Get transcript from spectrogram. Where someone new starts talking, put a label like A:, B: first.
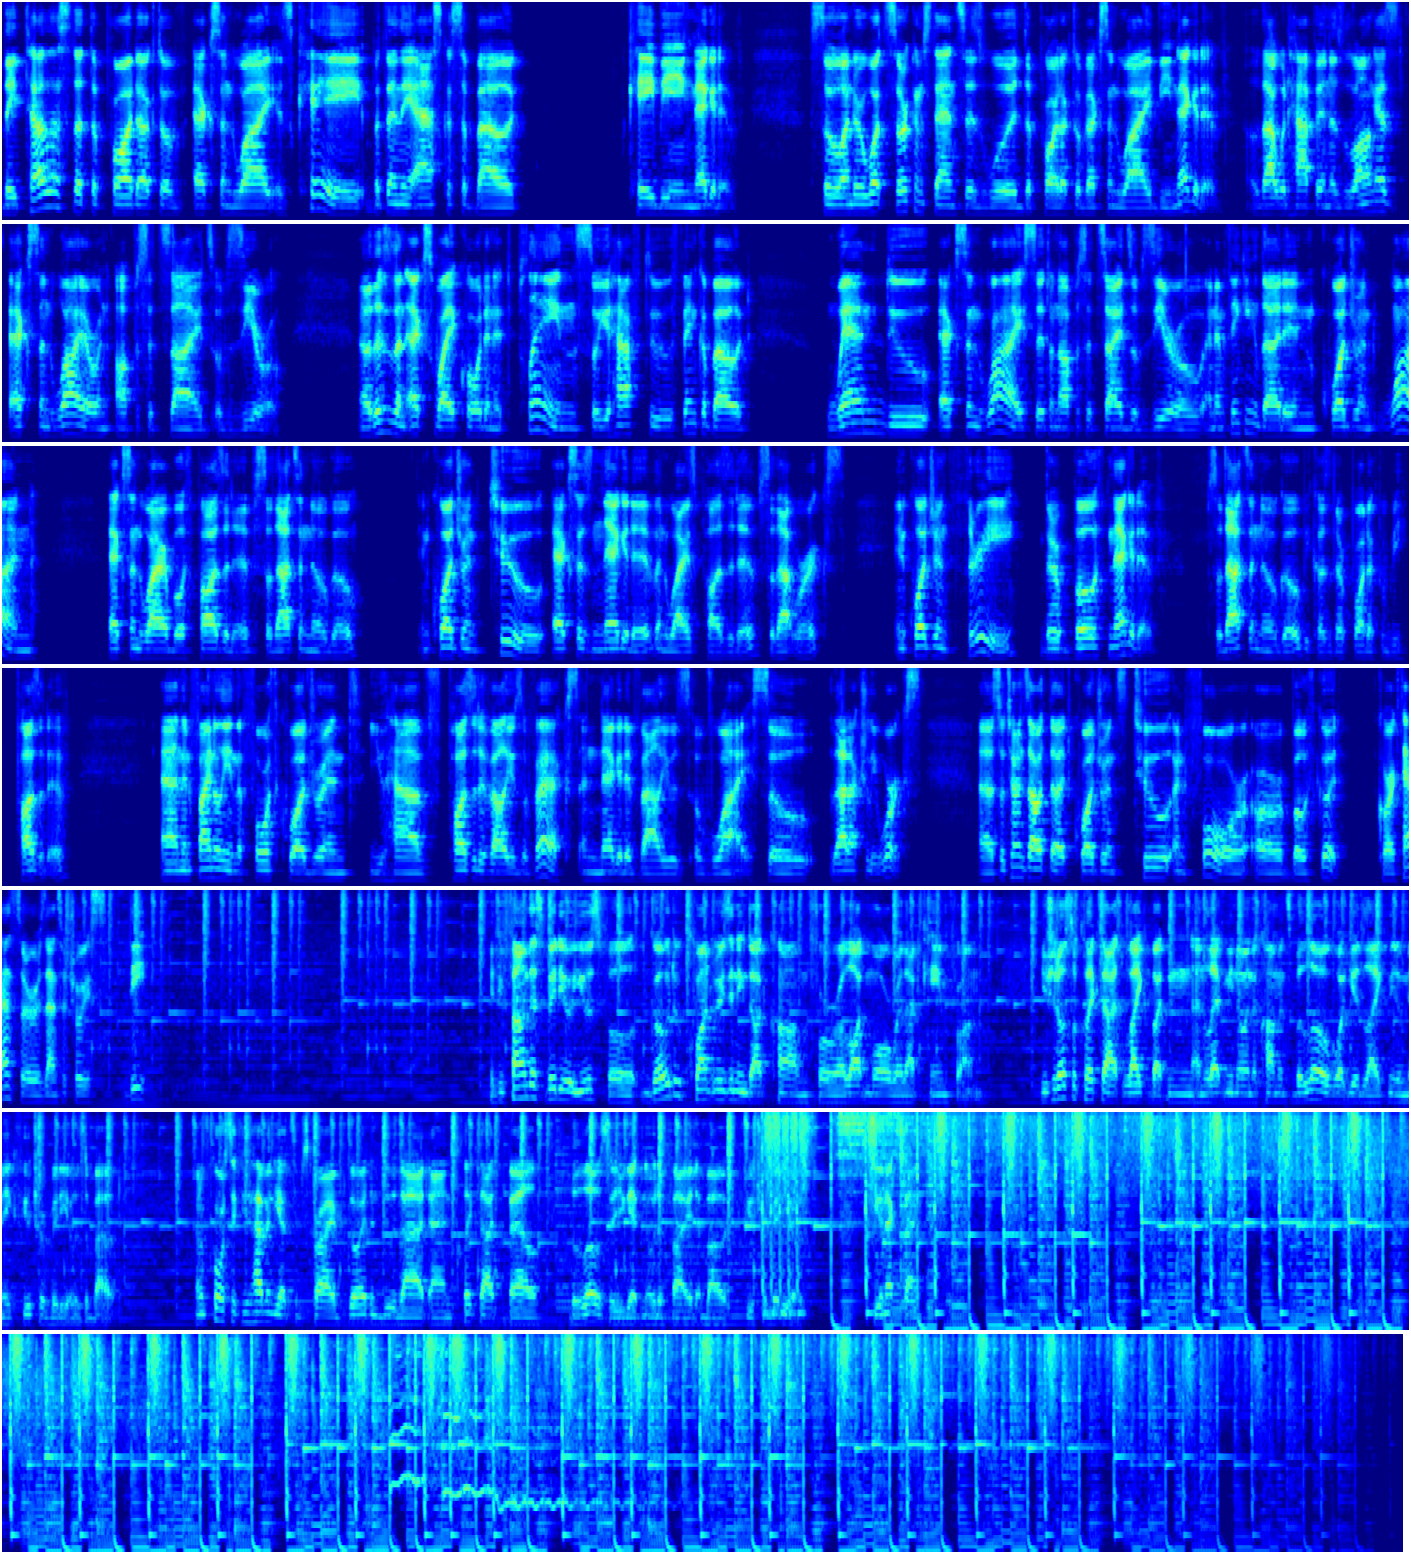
A: they tell us that the product of x and y is k, but then they ask us about k being negative. So under what circumstances would the product of x and y be negative? Well, that would happen as long as x and y are on opposite sides of 0. Now this is an xy coordinate plane, so you have to think about when do x and y sit on opposite sides of 0, and I'm thinking that in quadrant 1, x and y are both positive, so that's a no-go. In quadrant 2, x is negative and y is positive, so that works. In quadrant 3, they're both negative, so that's a no-go because their product would be positive. And then finally in the fourth quadrant, you have positive values of x and negative values of y, so that actually works. Uh, so it turns out that quadrants 2 and 4 are both good. Correct answer is answer choice D. If you found this video useful, go to quantreasoning.com for a lot more where that came from. You should also click that like button and let me know in the comments below what you'd like me to make future videos about. And of course, if you haven't yet subscribed, go ahead and do that and click that bell below so you get notified about future videos. See you next time.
